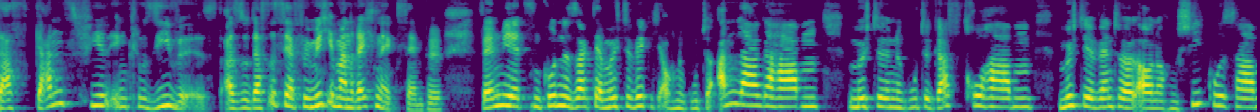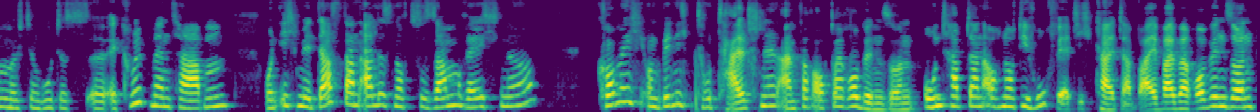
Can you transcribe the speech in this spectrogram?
dass ganz viel inklusive ist. Also das ist ja für mich immer ein Rechenexempel. Wenn mir jetzt ein Kunde sagt, er möchte wirklich auch eine gute Anlage haben, möchte eine gute Gastro haben, möchte eventuell auch noch einen Skikurs haben, möchte ein gutes äh, Equipment haben und ich mir das dann alles noch zusammenrechne, komme ich und bin ich total schnell einfach auch bei Robinson und habe dann auch noch die Hochwertigkeit dabei, weil bei Robinson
